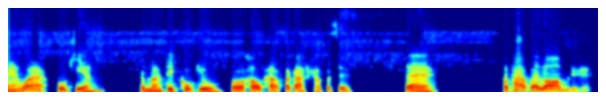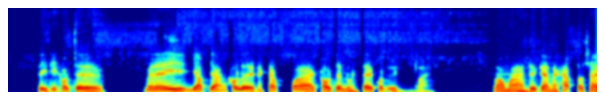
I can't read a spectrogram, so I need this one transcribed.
นะว่าผู้เขียนกำลังติดคุกอยู่ เพราะเขาข่าวประกาศข่าวประเสริฐแต่สภาพแวดล้อมหรือสิ่งที่เขาเจอไม่ได้ยับยั้งเขาเลยนะครับ ว่าเขาจะหนุนใจคนอื่นอย่างไร เรามาอ่านด้วยกันนะครับ เราใช้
